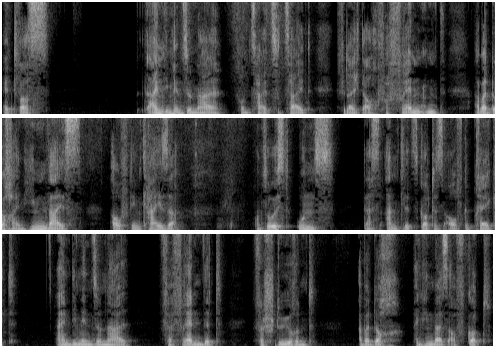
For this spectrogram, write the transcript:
Etwas eindimensional von Zeit zu Zeit, vielleicht auch verfremdend, aber doch ein Hinweis auf den Kaiser. Und so ist uns das Antlitz Gottes aufgeprägt, eindimensional, verfremdet, verstörend, aber doch ein Hinweis auf Gott.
